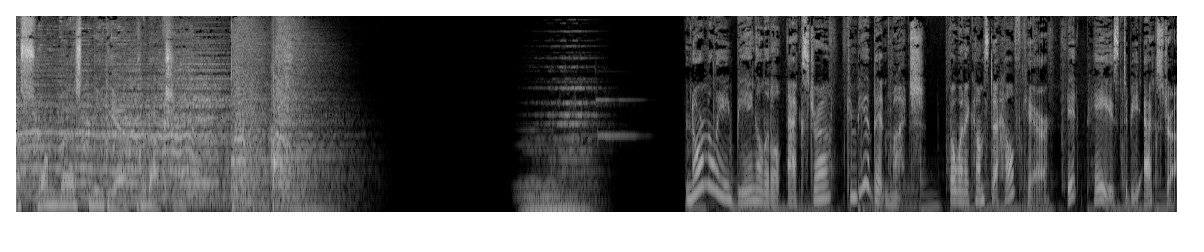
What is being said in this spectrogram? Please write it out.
a Swanburst Media production. Normally, being a little extra can be a bit much, but when it comes to healthcare, it pays to be extra.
